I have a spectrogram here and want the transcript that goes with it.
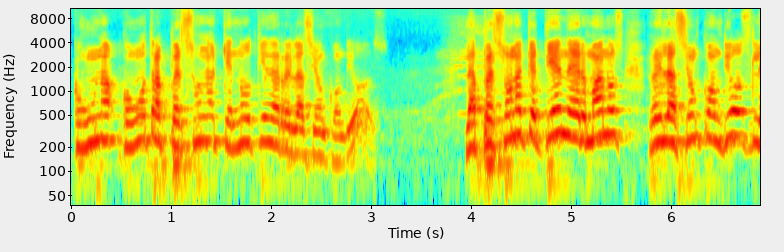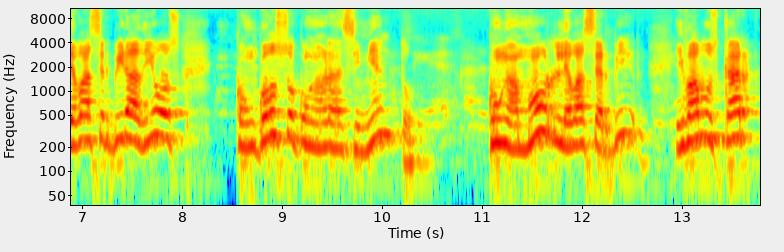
con, una, con otra persona que no tiene relación con Dios. La persona que tiene, hermanos, relación con Dios le va a servir a Dios con gozo, con agradecimiento, con amor le va a servir y va a buscar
